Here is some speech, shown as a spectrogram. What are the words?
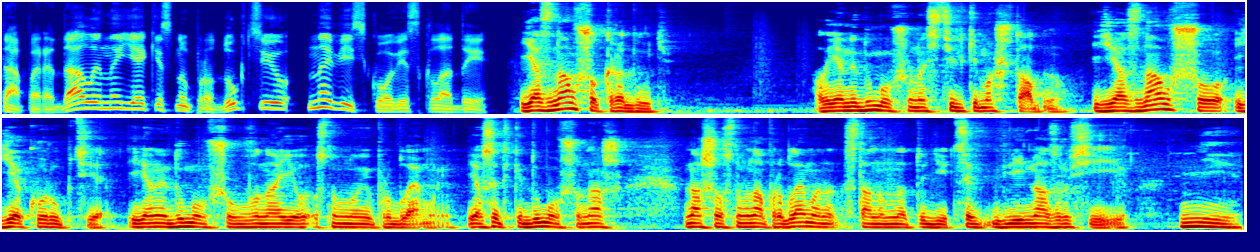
та передали неякісну продукцію на військові склади. Я знав, що крадуть, але я не думав, що настільки масштабно. Я знав, що є корупція, і я не думав, що вона є основною проблемою. Я все-таки думав, що наш, наша основна проблема станом на тоді це війна з Росією. Ні.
